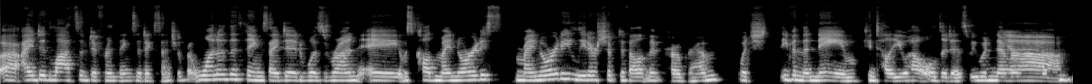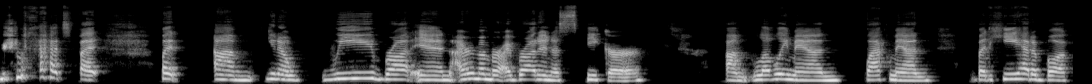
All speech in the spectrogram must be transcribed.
uh, I did lots of different things at Accenture, but one of the things I did was run a, it was called Minority, Minority Leadership Development Program, which even the name can tell you how old it is. We would never yeah. that, but, but, um, you know, we brought in, I remember I brought in a speaker um, lovely man, black man, but he had a book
